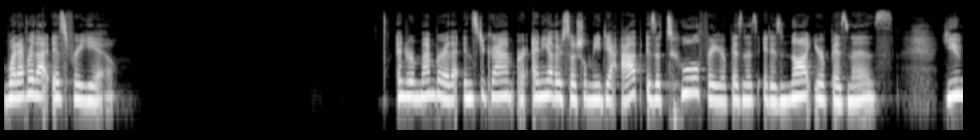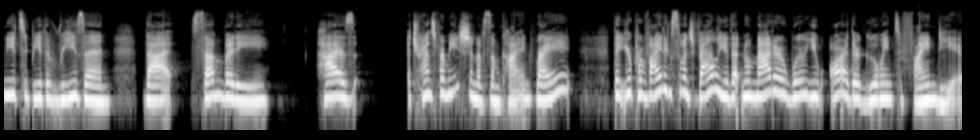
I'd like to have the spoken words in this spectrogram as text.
Whatever that is for you. And remember that Instagram or any other social media app is a tool for your business. It is not your business. You need to be the reason that somebody has a transformation of some kind, right? That you're providing so much value that no matter where you are, they're going to find you.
